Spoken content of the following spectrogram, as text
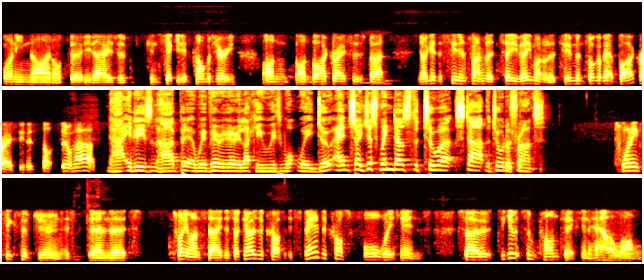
29 or 30 days of consecutive commentary on on bike races, but. You know, I get to sit in front of a TV monitor, Tim, and talk about bike racing. It's not too hard. No, nah, it isn't hard. But we're very, very lucky with what we do. And so, just when does the tour start? The Tour de France. 26th of June, it's, and it's 21 stages. So it goes across. It spans across four weekends. So to give it some context in how long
